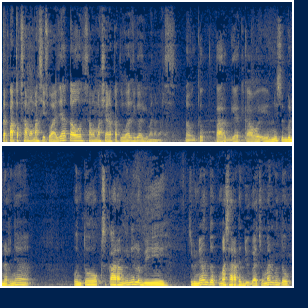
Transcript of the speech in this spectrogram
terpatok sama mahasiswa aja atau sama masyarakat luar juga gimana mas? Nah untuk target KW ini sebenarnya untuk sekarang ini lebih sebenarnya untuk masyarakat juga cuman untuk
